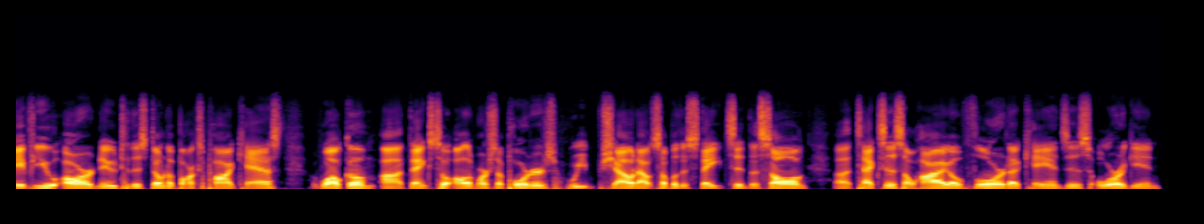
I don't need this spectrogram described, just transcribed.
if you are new to this Donut Box podcast, welcome. Uh, thanks to all of our supporters. We shout out some of the states in the song uh, Texas, Ohio, Florida, Kansas, Oregon,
